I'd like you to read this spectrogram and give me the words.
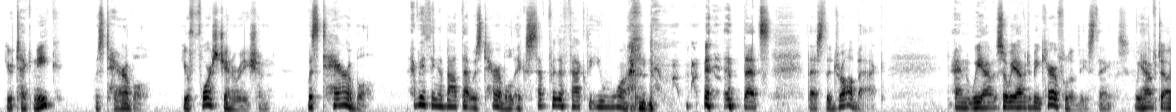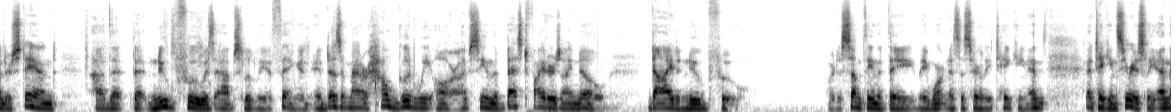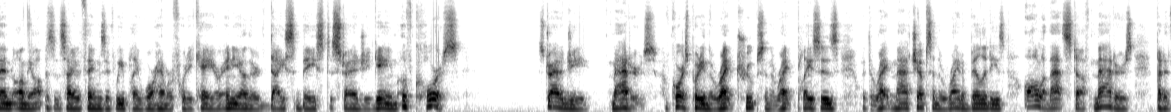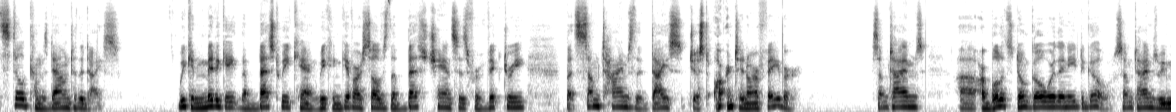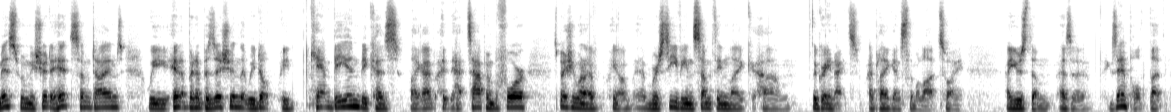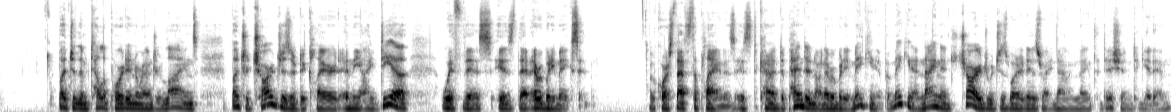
your technique was terrible. Your force generation was terrible. Everything about that was terrible except for the fact that you won. that's that's the drawback. And we have so we have to be careful of these things. We have to understand uh, that that noob foo is absolutely a thing, and it doesn't matter how good we are. I've seen the best fighters I know die to noob foo, or to something that they they weren't necessarily taking and uh, taking seriously. And then on the opposite side of things, if we play Warhammer 40k or any other dice-based strategy game, of course, strategy matters. Of course, putting the right troops in the right places with the right matchups and the right abilities, all of that stuff matters, but it still comes down to the dice. We can mitigate the best we can. We can give ourselves the best chances for victory, but sometimes the dice just aren't in our favor. Sometimes uh, our bullets don't go where they need to go. Sometimes we miss when we should have hit. Sometimes we end up in a position that we don't, we can't be in because, like, I've, it's happened before. Especially when I've, you know, I'm receiving something like um, the Grey Knights. I play against them a lot, so I, I use them as an example. But a bunch of them teleport in around your lines. A bunch of charges are declared, and the idea with this is that everybody makes it. Of course, that's the plan, is, is kind of dependent on everybody making it, but making a nine inch charge, which is what it is right now in ninth edition to get in,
